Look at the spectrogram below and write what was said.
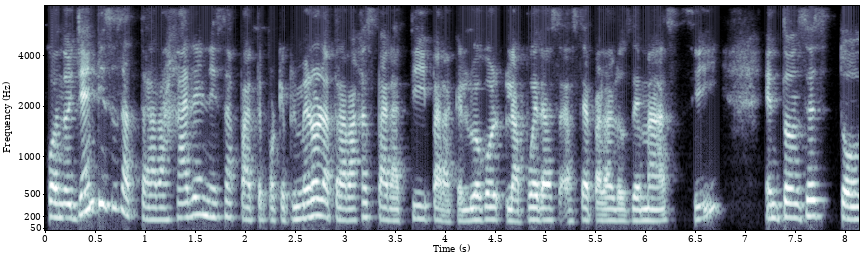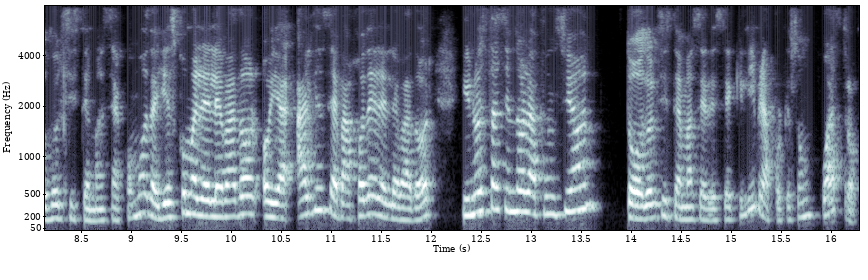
Cuando ya empiezas a trabajar en esa parte, porque primero la trabajas para ti, para que luego la puedas hacer para los demás, ¿sí? Entonces todo el sistema se acomoda y es como el elevador. Oye, alguien se bajó del elevador y no está haciendo la función, todo el sistema se desequilibra porque son cuatro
